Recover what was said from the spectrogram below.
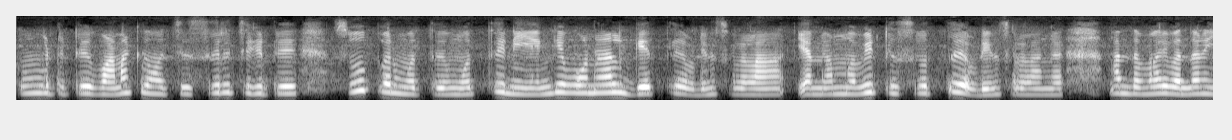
கும்பிட்டுட்டு வணக்கம் வச்சு சிரிச்சுக்கிட்டு சூப்பர் முத்து முத்து நீ எங்கே போனாலும் கெத்து அப்படின்னு சொல்லலாம். என் நம்ம வீட்டு சொத்து அப்படின்னு சொல்லலாங்க. அந்த மாதிரி வந்தோன்னே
